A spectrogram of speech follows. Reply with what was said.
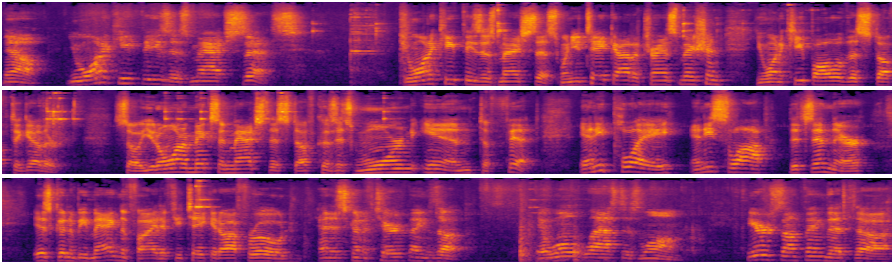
Now, you want to keep these as match sets. You want to keep these as match sets. When you take out a transmission, you want to keep all of this stuff together. So you don't want to mix and match this stuff because it's worn in to fit. Any play, any slop that's in there is going to be magnified if you take it off-road and it's going to tear things up. It won't last as long. here's something that uh,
